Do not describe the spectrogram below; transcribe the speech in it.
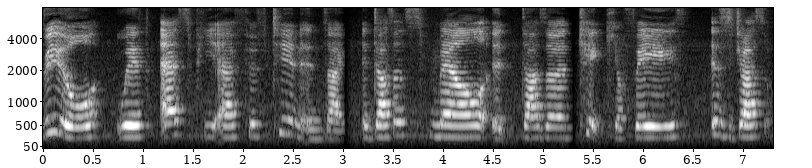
Veil with SPF 15 inside. It doesn't smell, it doesn't kick your face. It's just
